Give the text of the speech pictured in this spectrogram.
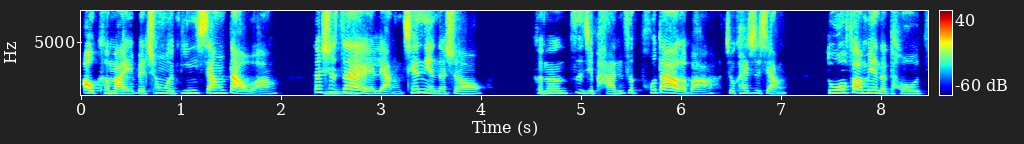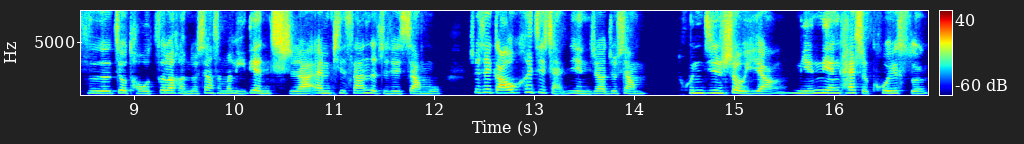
奥克玛也被称为冰箱大王。但是在两千年的时候，可能自己盘子铺大了吧，就开始想多方面的投资，就投资了很多像什么锂电池啊、MP 三的这些项目。这些高科技产业，你知道，就像吞金兽一样，年年开始亏损，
